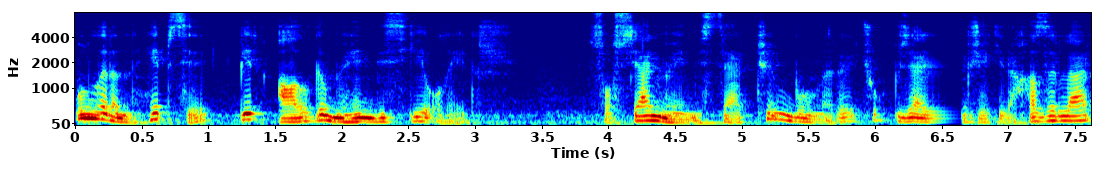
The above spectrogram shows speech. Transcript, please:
Bunların hepsi bir algı mühendisliği olayıdır. Sosyal mühendisler tüm bunları çok güzel bir şekilde hazırlar,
